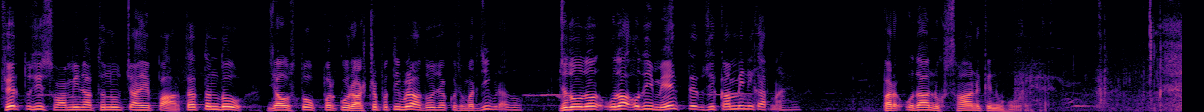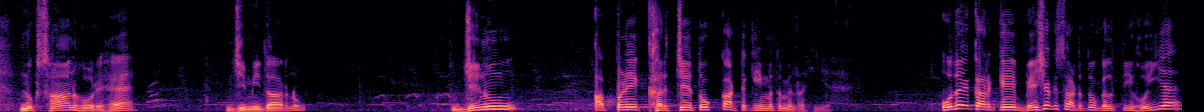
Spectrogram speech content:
ਫਿਰ ਤੁਸੀਂ ਸਵਾਮੀਨਾਥਨ ਨੂੰ ਚਾਹੇ ਭਾਰਤ ਰਤਨ ਦਿਓ ਜਾਂ ਉਸ ਤੋਂ ਉੱਪਰ ਕੋਈ ਰਾਸ਼ਟਰਪਤੀ ਬਣਾ ਦਿਓ ਜਾਂ ਕੁਝ ਮਰਜ਼ੀ ਬਣਾ ਦਿਓ, ਜਦੋਂ ਉਹਦਾ ਉਹਦੀ ਮਿਹਨਤ ਤੇ ਤੁਸੀਂ ਕੰਮ ਹੀ ਨਹੀਂ ਕਰਨਾ ਹੈ। ਪਰ ਉਹਦਾ ਨੁਕਸਾਨ ਕਿਹਨੂੰ ਹੋ ਰਿਹਾ ਹੈ? ਨੁਕਸਾਨ ਹੋ ਰਿਹਾ ਹੈ ਜ਼ਿਮੀਦਾਰ ਨੂੰ, ਜਿਹਨੂੰ ਆਪਣੇ ਖਰਚੇ ਤੋਂ ਘੱਟ ਕੀਮਤ ਮਿਲ ਰਹੀ ਹੈ। ਉਹਦੇ ਕਰਕੇ ਬੇਸ਼ੱਕ ਸਾਡੇ ਤੋਂ ਗਲਤੀ ਹੋਈ ਹੈ,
